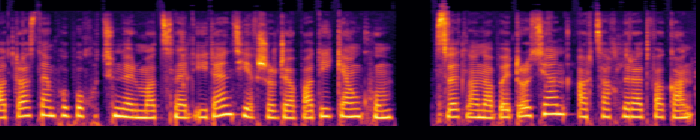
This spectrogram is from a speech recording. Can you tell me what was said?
պատրաստ են փոփոխություններ մտցնել իրենց եւ շրջապատի կյանքում։ Սվետլանա Պետրոսյան, Արցախ լրատվական։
